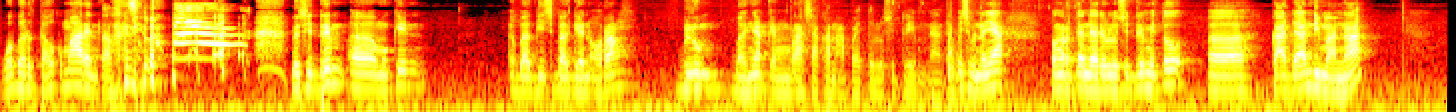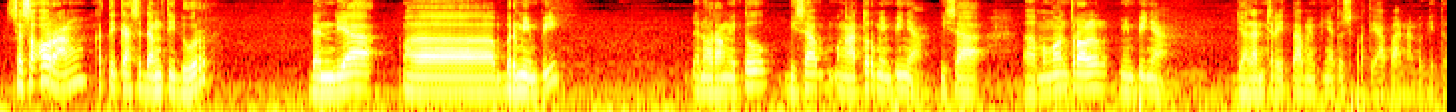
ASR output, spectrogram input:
Gua baru tahu kemarin tahu nggak sih lo? lucid dream eh, mungkin eh, bagi sebagian orang belum banyak yang merasakan apa itu lucid dream. Nah, tapi sebenarnya pengertian dari lucid dream itu eh, keadaan di mana seseorang ketika sedang tidur dan dia eh, bermimpi dan orang itu bisa mengatur mimpinya, bisa eh, mengontrol mimpinya, jalan cerita mimpinya itu seperti apa, nah begitu.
